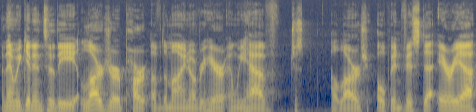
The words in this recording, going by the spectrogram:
and then we get into the larger part of the mine over here, and we have a large open vista area.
